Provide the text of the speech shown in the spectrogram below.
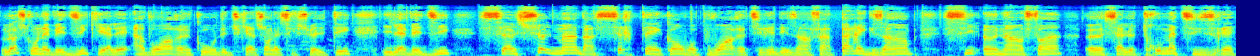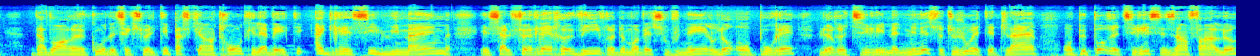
Lorsqu'on avait dit qu'il allait avoir un cours d'éducation à la sexualité, il avait dit, seulement dans certains cas, on va pouvoir retirer des enfants. Par exemple, si un enfant, euh, ça le traumatiserait d'avoir un cours de sexualité parce qu'entre autres, il avait été agressé lui-même et ça le ferait revivre de mauvais souvenirs. Là, on pourrait le retirer. Mais le ministre a toujours été clair. On peut pas retirer ces enfants-là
